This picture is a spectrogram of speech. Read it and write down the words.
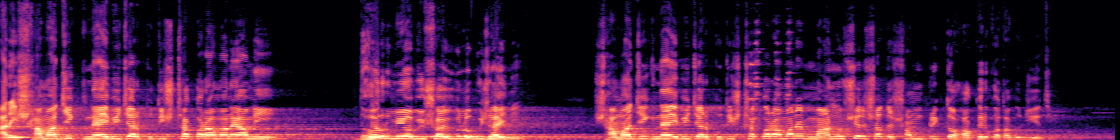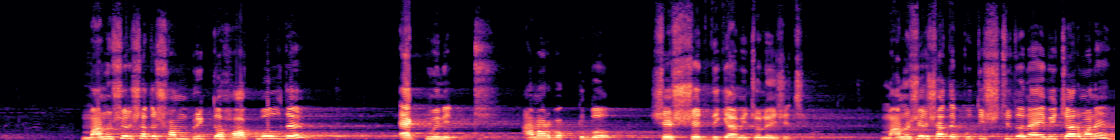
আর এই সামাজিক ন্যায় বিচার প্রতিষ্ঠা করা মানে আমি ধর্মীয় বিষয়গুলো বুঝাইনি। সামাজিক ন্যায় বিচার প্রতিষ্ঠা করা মানে মানুষের সাথে সম্পৃক্ত হকের কথা বুঝিয়েছি। মানুষের সাথে সম্পৃক্ত হক বলতে এক মিনিট আমার বক্তব্য শেষের দিকে আমি চলে এসেছি। মানুষের সাথে প্রতিষ্ঠিত ন্যায় বিচার মানে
